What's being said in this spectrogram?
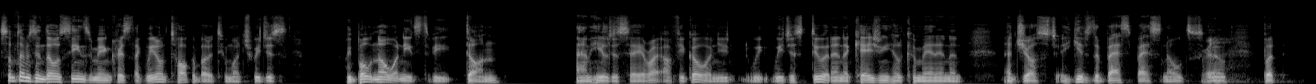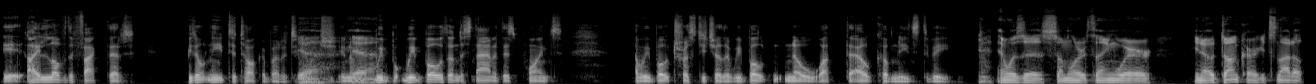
sometimes in those scenes, me and Chris, like we don't talk about it too much. We just we both know what needs to be done, and he'll just say, "Right, off you go," and you we, we just do it. And occasionally he'll come in and, and adjust. He gives the best best notes, you know. But it, I love the fact that we don't need to talk about it too Yeah, much. You know, yeah. we we both understand at this point, and we both trust each other. We both know what the outcome needs to be. And was it a similar thing where, you know, Dunkirk, it's not a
